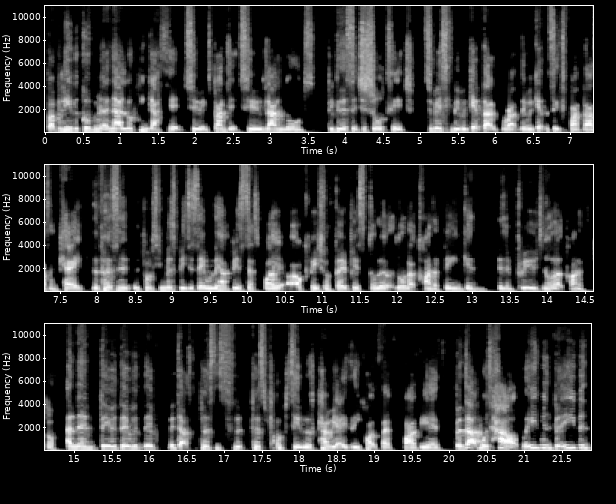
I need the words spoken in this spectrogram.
But I believe the government are now looking at it to expand it to landlords because there's such a shortage. So basically, they would get that they would get the 65,000K. The person, property must be disabled. they have to be assessed by occupational therapist and all, that kind of thing and is improved and all that kind of stuff. And then they, they, they, they that's the person's, the person's property. The caveat is you can't stay for five years. But that would help. But even, but even,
